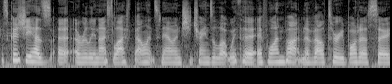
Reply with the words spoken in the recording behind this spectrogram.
it's because she has a, a, really nice life balance now, and she trains a lot with her F1 partner Valtteri Bottas. So,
